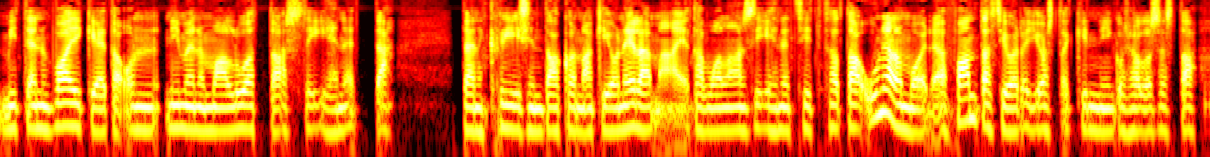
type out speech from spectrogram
miten vaikeaa on nimenomaan luottaa siihen, että tämän kriisin takanakin on elämää ja tavallaan siihen, että siitä saattaa unelmoida ja fantasioida jostakin niin kuin sellaisesta –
